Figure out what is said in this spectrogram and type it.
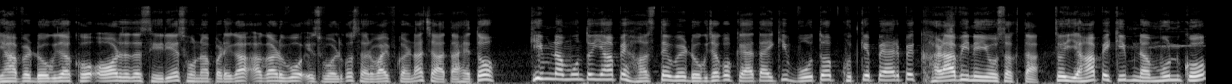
यहाँ पे डोगजा को और ज़्यादा सीरियस होना पड़ेगा अगर वो इस वर्ल्ड को सर्वाइव करना चाहता है। तो किम नमून तो यहाँ पे हँसते हुए डोगजा को कहता है कि वो तो अब खुद के पैर पे खड़ा भी नहीं हो सकता। तो यहाँ पे किम नमून को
